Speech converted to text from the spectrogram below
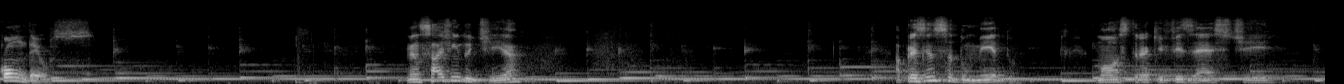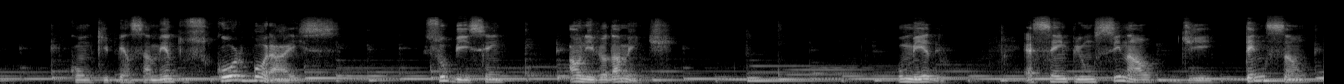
com Deus. Mensagem do dia. A presença do medo mostra que fizeste com que pensamentos corporais subissem ao nível da mente. O medo é sempre um sinal de tensão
